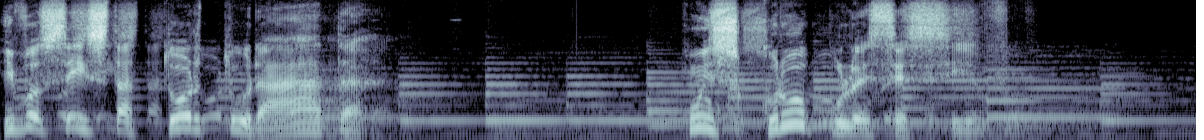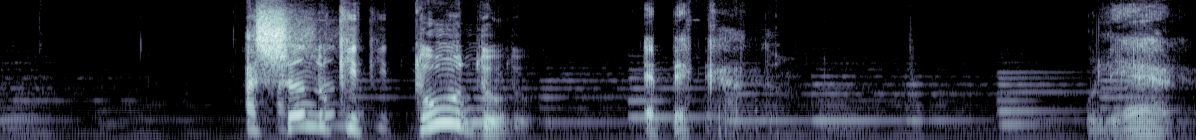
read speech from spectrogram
E você está torturada com escrúpulo excessivo, achando que tudo é pecado. Mulher,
